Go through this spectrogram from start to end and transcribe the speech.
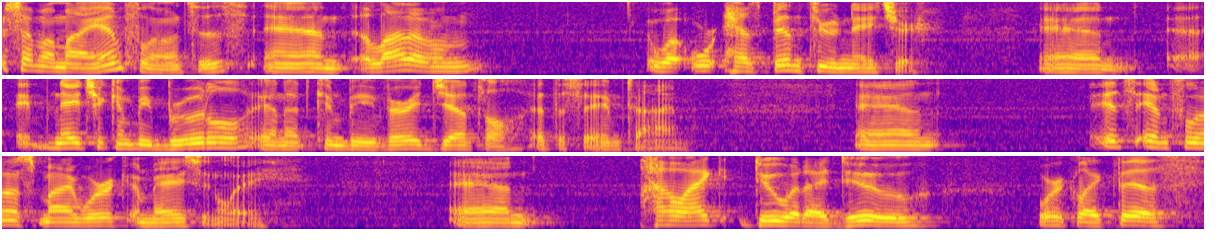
some of my influences, and a lot of them what has been through nature. And uh, nature can be brutal and it can be very gentle at the same time. And it's influenced my work amazingly. And how I do what I do, work like this,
